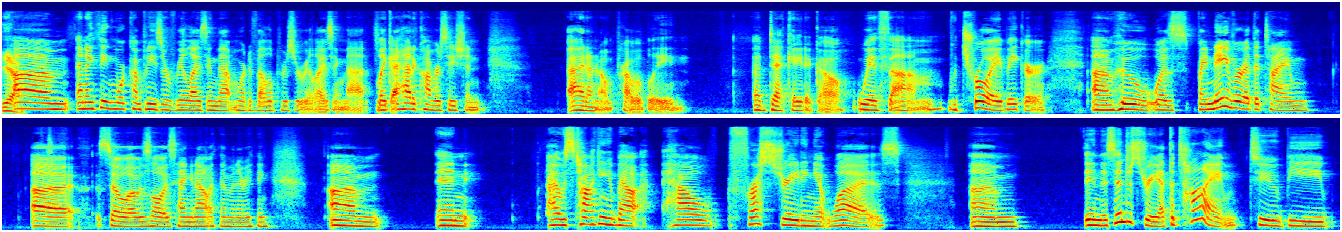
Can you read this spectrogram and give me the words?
Yeah. Um, and I think more companies are realizing that, more developers are realizing that. Like I had a conversation, I don't know, probably a decade ago with um, with Troy Baker, um, who was my neighbor at the time. Uh, so I was always hanging out with him and everything. Um, and I was talking about how frustrating it was um, in this industry at the time to be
